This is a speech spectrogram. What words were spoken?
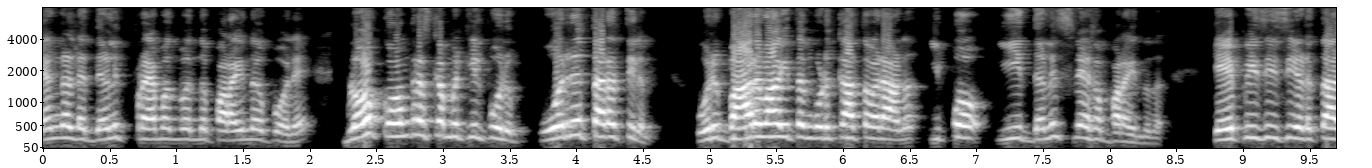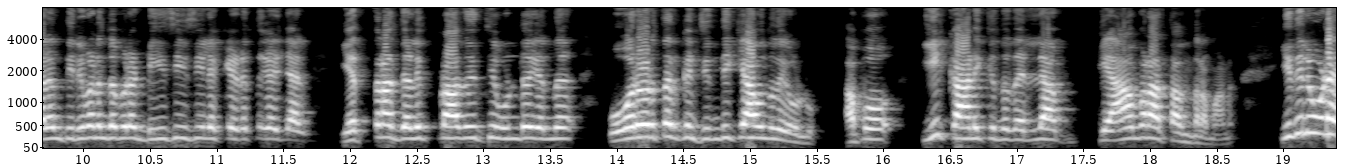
ഞങ്ങളുടെ ദളിത് പ്രേമം എന്ന് പറയുന്നത് പോലെ ബ്ലോക്ക് കോൺഗ്രസ് കമ്മിറ്റിയിൽ പോലും ഒരു തരത്തിലും ഒരു ഭാരവാഹിത്വം കൊടുക്കാത്തവരാണ് ഇപ്പോ ഈ ദളിത് സ്നേഹം പറയുന്നത്. കെ പി സി സി എടുത്താലും തിരുവനന്തപുരം ഡി സി സിയിലൊക്കെ എടുത്തു കഴിഞ്ഞാൽ എത്ര ദളിത് പ്രാതിനിധ്യം ഉണ്ട് എന്ന് ഓരോരുത്തർക്കും ചിന്തിക്കാവുന്നതേ ഉള്ളൂ. അപ്പോ ഈ കാണിക്കുന്നതെല്ലാം ക്യാമറ തന്ത്രമാണ്. ഇതിലൂടെ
